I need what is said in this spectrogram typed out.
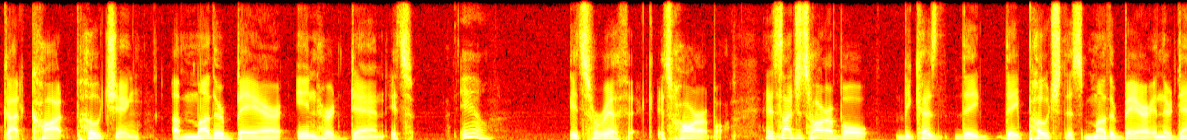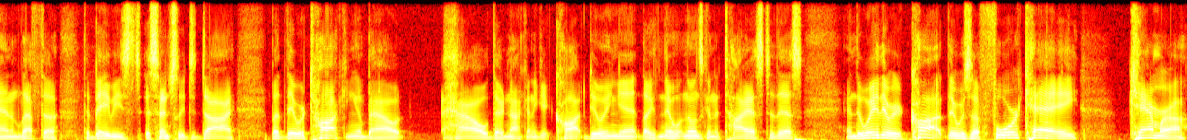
got caught poaching a mother bear in her den. It's Ew. it's horrific. It's horrible, and it's not just horrible because they they poached this mother bear in their den and left the the babies essentially to die. But they were talking about how they're not going to get caught doing it. Like no, no one's going to tie us to this. And the way they were caught, there was a 4K camera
